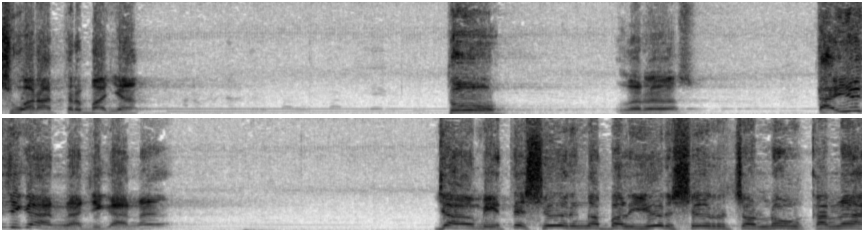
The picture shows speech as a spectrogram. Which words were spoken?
suara terbanyak. Tuh leres. Tak jika jika ngabalir condong karena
